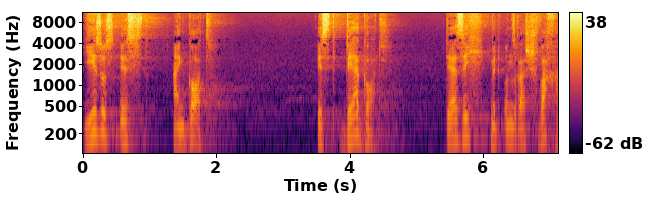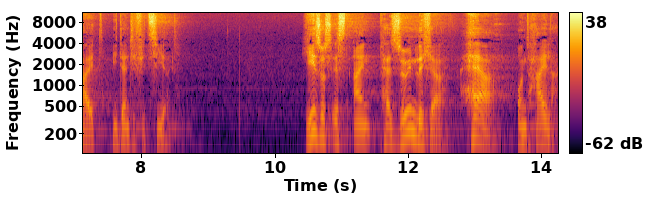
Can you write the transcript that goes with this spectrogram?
Jesus ist ein Gott, ist der Gott, der sich mit unserer Schwachheit identifiziert. Jesus ist ein persönlicher Herr und Heiland.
